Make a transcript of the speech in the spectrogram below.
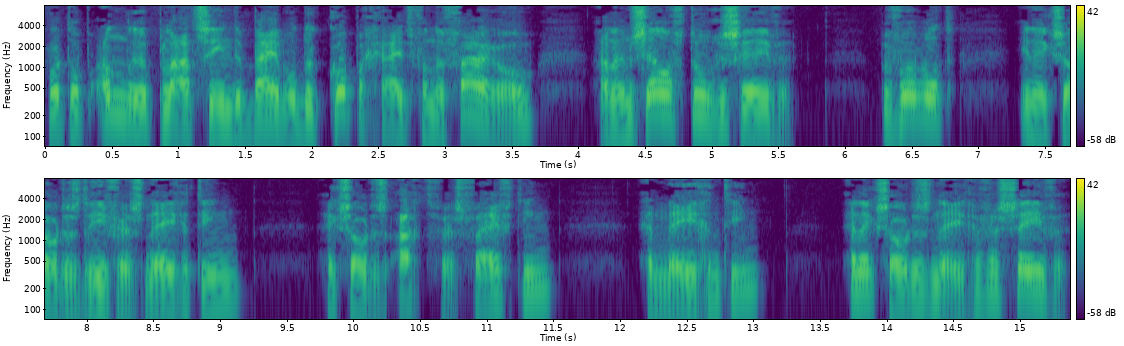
wordt op andere plaatsen in de Bijbel de koppigheid van de farao aan hemzelf toegeschreven. Bijvoorbeeld in Exodus 3 vers 19, Exodus 8 vers 15 en 19 en Exodus 9 vers 7.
